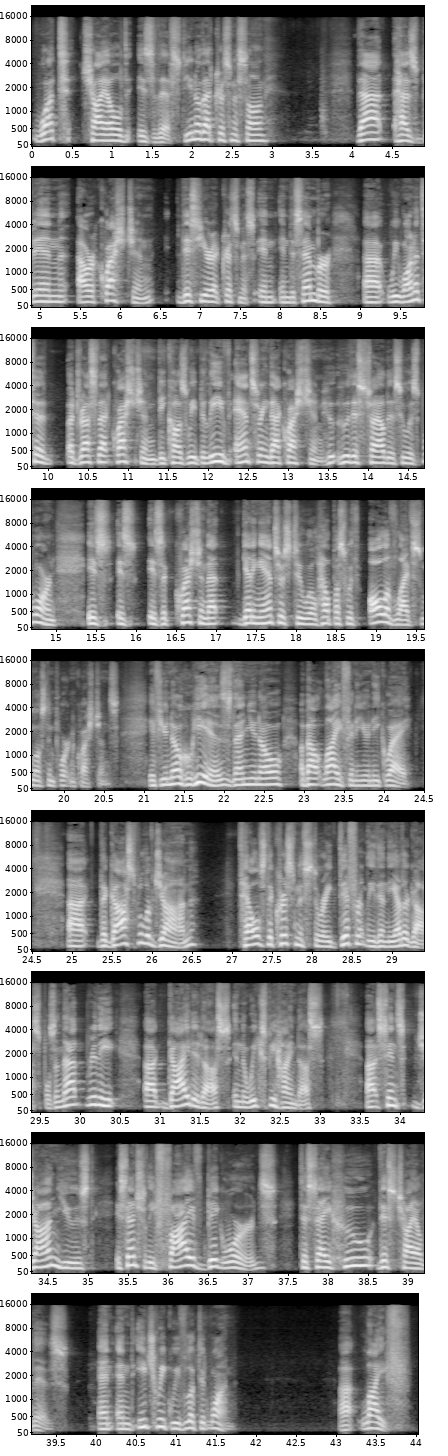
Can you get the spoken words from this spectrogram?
What child is this? Do you know that Christmas song? That has been our question this year at Christmas. In, in December, uh, we wanted to address that question because we believe answering that question, who, who this child is who was born, is, is, is a question that getting answers to will help us with all of life's most important questions. If you know who he is, then you know about life in a unique way. Uh, the Gospel of John tells the Christmas story differently than the other Gospels, and that really uh, guided us in the weeks behind us uh, since John used essentially five big words to say who this child is. And, and each week we've looked at one uh, life.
